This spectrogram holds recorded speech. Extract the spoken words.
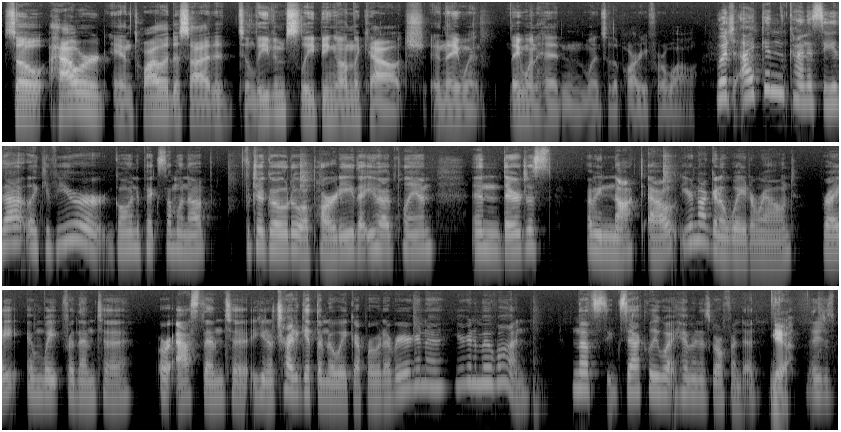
So Howard and Twila decided to leave him sleeping on the couch, and they went they went ahead and went to the party for a while. Which I can kind of see that. Like if you're going to pick someone up to go to a party that you had planned and they're just, I mean, knocked out, you're not going to wait around, right? And wait for them to, or ask them to, you know, try to get them to wake up or whatever. You're going to, you're going to move on. And that's exactly what him and his girlfriend did. Yeah. They just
